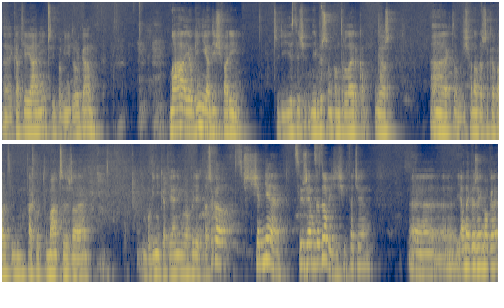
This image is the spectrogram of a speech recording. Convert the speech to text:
e, Katyayani, czyli bogini Durga. Maha Yogini Adishwari, czyli jesteś najwyższą kontrolerką, ponieważ a, jak to Vishwanatha Chakravarti Thakur tłumaczy, że bogini Katyayani mogła powiedzieć, dlaczego czcicie mnie? Co już ja mogę zrobić? Jeśli chcecie E, ja najwyżej mogę,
